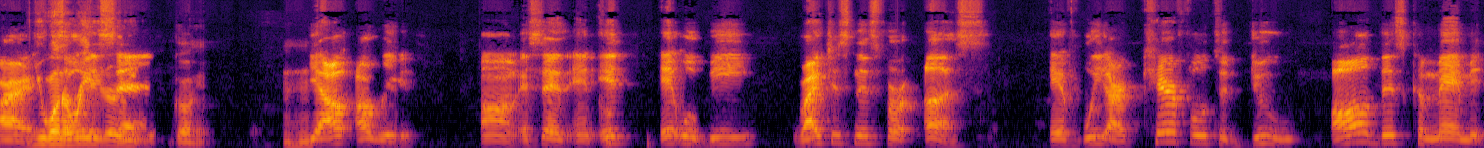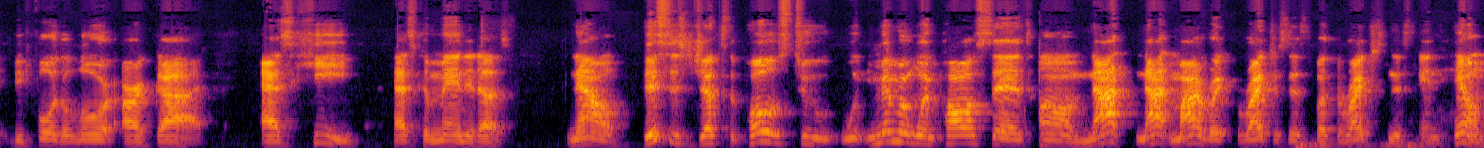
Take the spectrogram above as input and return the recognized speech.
All right. You want to so read it? Says, go ahead. Mm-hmm. Yeah, I'll, I'll read it. Um, it says, and it it will be righteousness for us if we are careful to do all this commandment before the Lord our God, as He has commanded us. Now, this is juxtaposed to remember when Paul says, um, not not my righteousness, but the righteousness in him.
